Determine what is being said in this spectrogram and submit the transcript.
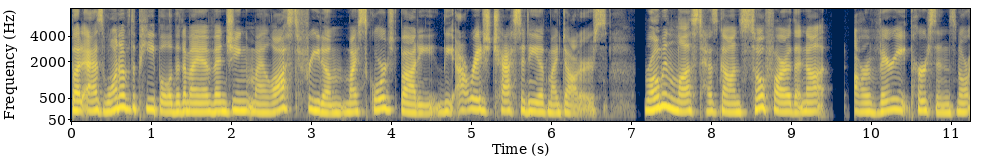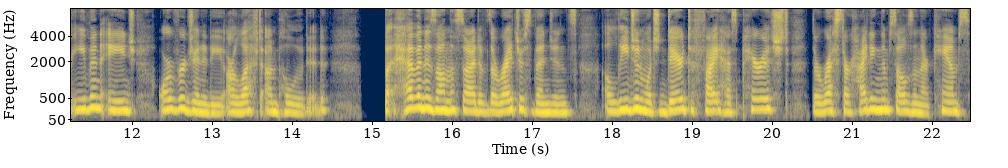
but as one of the people that am I avenging my lost freedom, my scourged body, the outraged chastity of my daughters. Roman lust has gone so far that not our very persons, nor even age or virginity, are left unpolluted. But heaven is on the side of the righteous vengeance. A legion which dared to fight has perished. The rest are hiding themselves in their camps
